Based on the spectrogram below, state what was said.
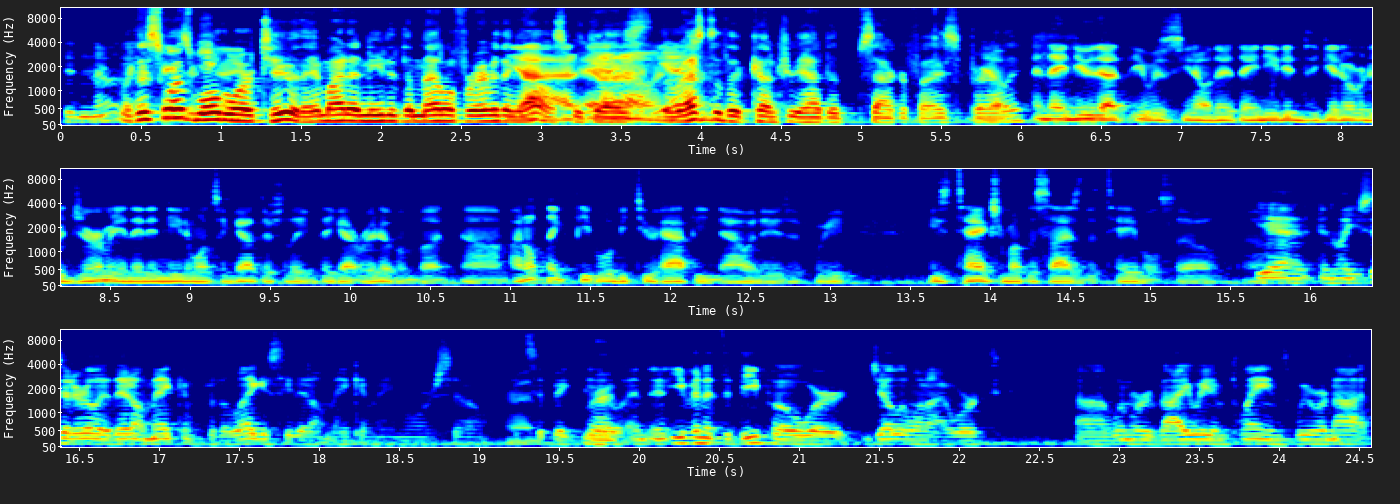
Didn't know. Like this was World War II. They might have needed the metal for everything yeah, else because the yeah. rest of the country had to sacrifice apparently. Yep. And they knew that it was you know they, they needed to get over to Germany and they didn't need them once they got there, so they, they got rid of them. But um, I don't think people would be too happy nowadays if we these tanks are about the size of the table. So um, yeah, and like you said earlier, they don't make them for the legacy. They don't make them anymore. So right. it's a big deal. Right. And, and, even at the depot where Jello and I worked, uh, when we are evaluating planes, we were not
